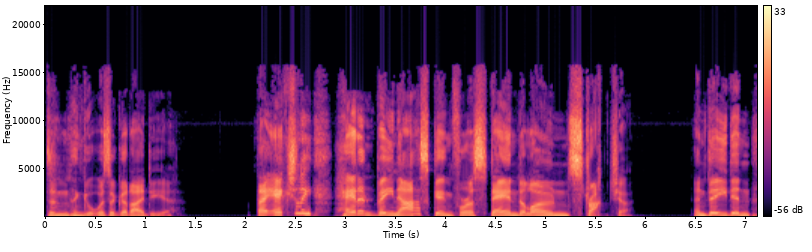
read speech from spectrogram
didn't think it was a good idea. They actually hadn't been asking for a standalone structure. Indeed, in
